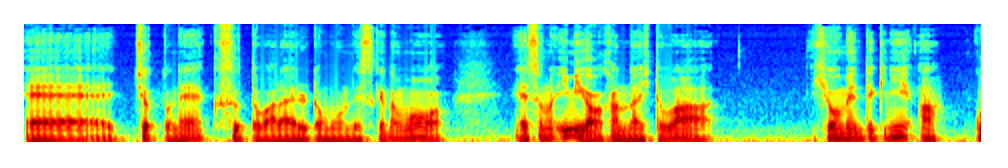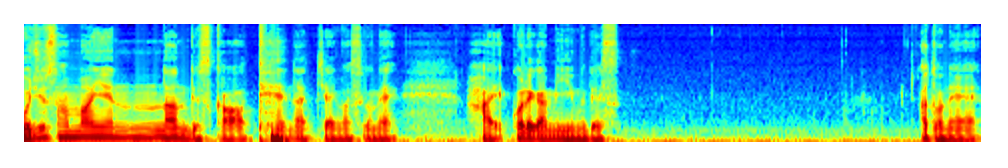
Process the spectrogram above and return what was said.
えー、ちょっとね、くすっと笑えると思うんですけども、えー、その意味がわかんない人は、表面的に、あ、53万円なんですか？ってなっちゃいますよね。はい、これがミームです。あとね、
